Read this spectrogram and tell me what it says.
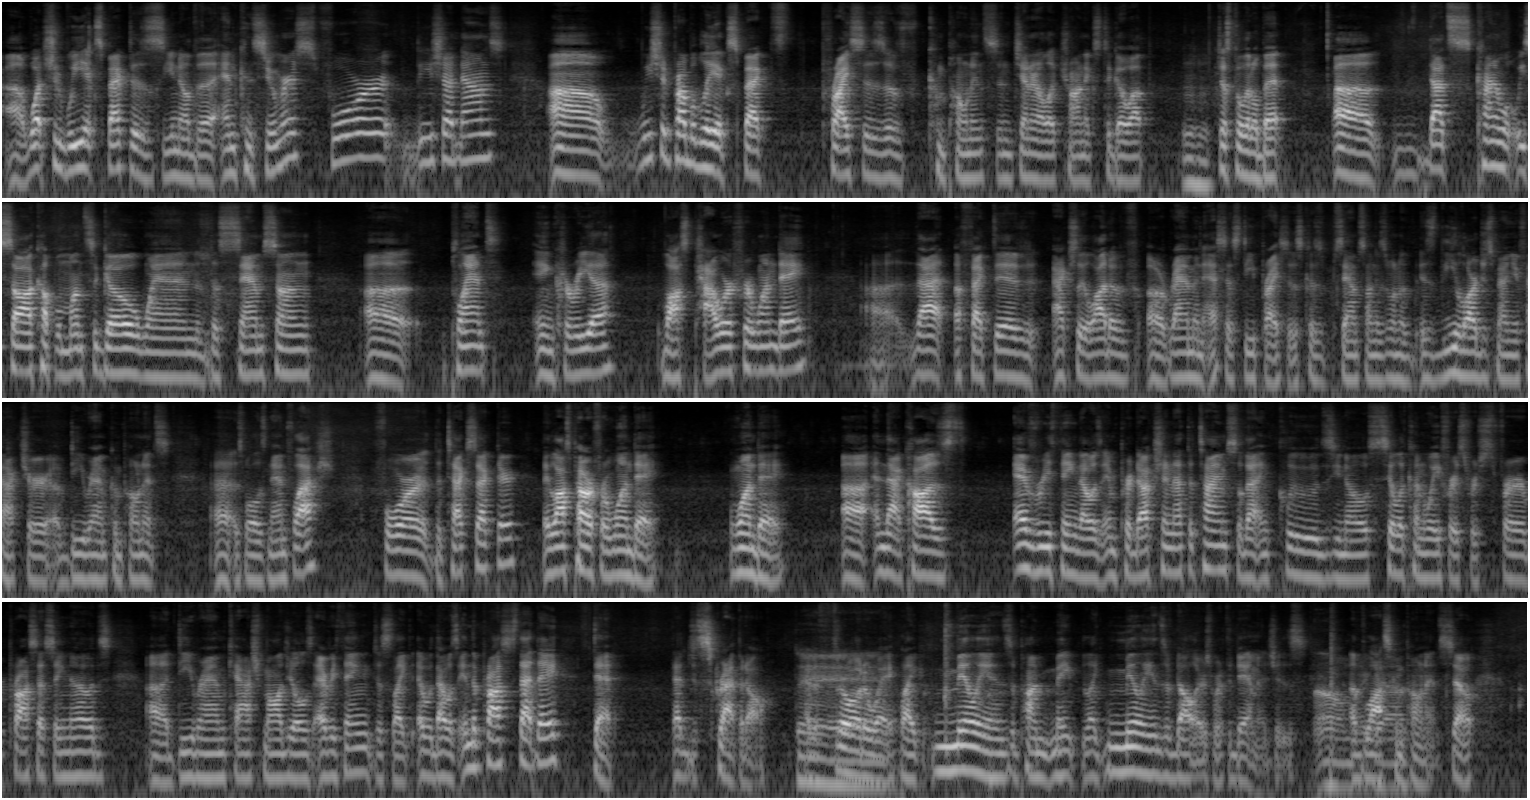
Uh, what should we expect as you know the end consumers for these shutdowns? Uh, we should probably expect prices of components and general electronics to go up hmm just a little bit. Uh, that's kind of what we saw a couple months ago when the Samsung uh, plant in Korea lost power for one day. Uh, that affected actually a lot of uh, RAM and SSD prices because Samsung is one of is the largest manufacturer of DRAM components uh, as well as NAND flash for the tech sector. They lost power for one day, one day, uh, and that caused everything that was in production at the time. So that includes you know silicon wafers for for processing nodes, uh, DRAM cache modules, everything just like that was in the process that day, dead. That just scrap it all throw it away. Like millions upon ma- like millions of dollars worth of damages Oh of lost God. components. So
